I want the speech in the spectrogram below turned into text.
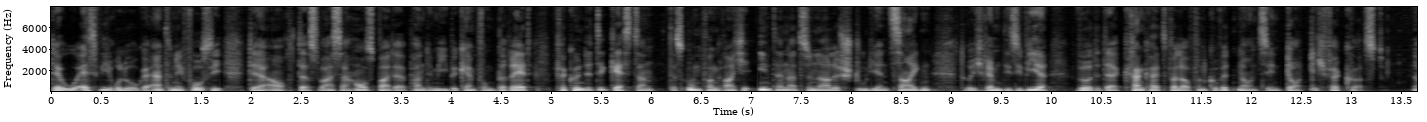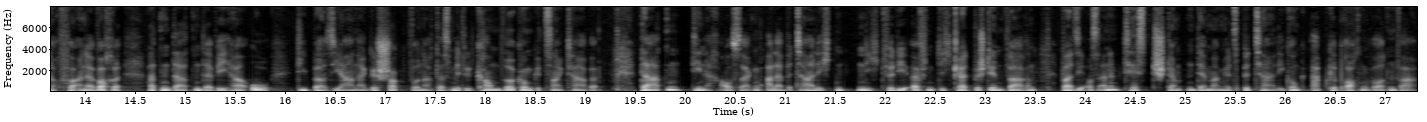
Der US-Virologe Anthony Fauci, der auch das Weiße Haus bei der Pandemiebekämpfung berät, verkündete gestern, dass umfangreiche internationale Studien zeigen, durch Remdesivir würde der Krankheitsverlauf von Covid-19 deutlich verkürzt. Noch vor einer Woche hatten Daten der WHO die Börsianer geschockt, wonach das Mittel kaum Wirkung gezeigt habe. Daten, die nach Aussagen aller Beteiligten nicht für die Öffentlichkeit bestimmt waren, weil sie aus einem Test stammten, der mangels Beteiligung abgebrochen worden war.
